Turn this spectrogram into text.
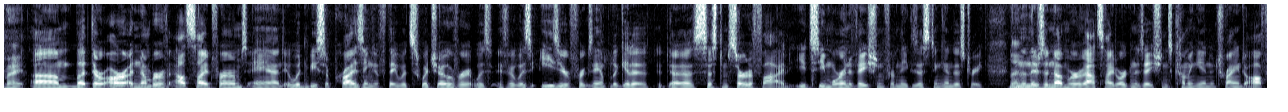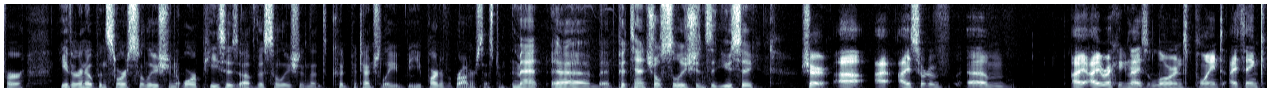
Right. Um, but there are a number of outside firms, and it wouldn't be surprising if they would switch over. It was if it was easier, for example, to get a, a system certified, you'd see more innovation from the existing industry. And then there's a number of outside organizations coming in and trying to offer either an open source solution or pieces of the solution that could potentially be part of a broader system. Matt, uh, potential solutions that you see? Sure. Uh, I, I sort of um, I, I recognize Lorin's point. I think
